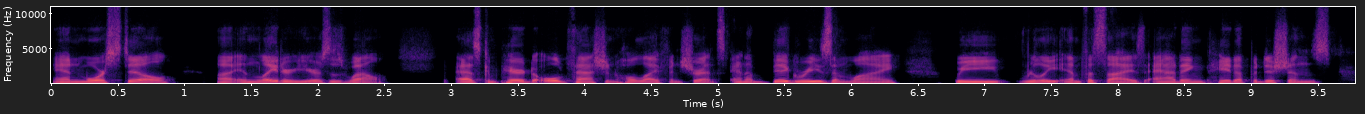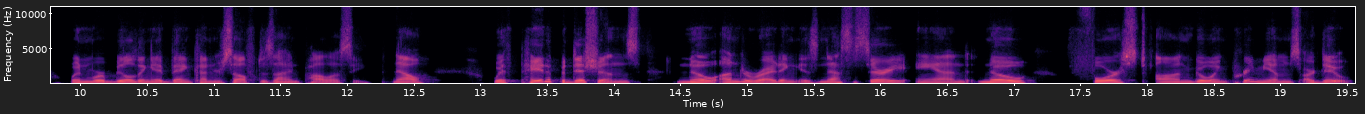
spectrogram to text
and more still uh, in later years as well, as compared to old fashioned whole life insurance. And a big reason why we really emphasize adding paid up additions when we're building a bank on yourself design policy. Now, with paid up additions, no underwriting is necessary and no forced ongoing premiums are due.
